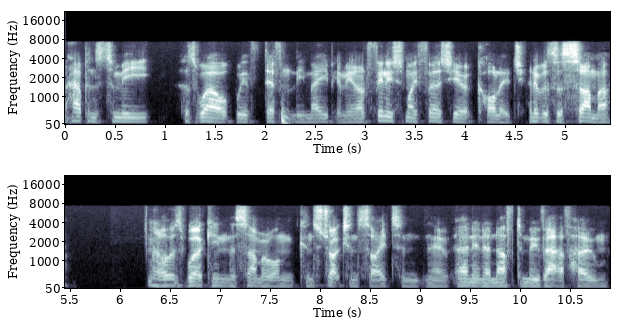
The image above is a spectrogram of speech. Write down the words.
happens to me as well with definitely maybe. I mean, I'd finished my first year at college and it was the summer. And I was working the summer on construction sites and you know, earning enough to move out of home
